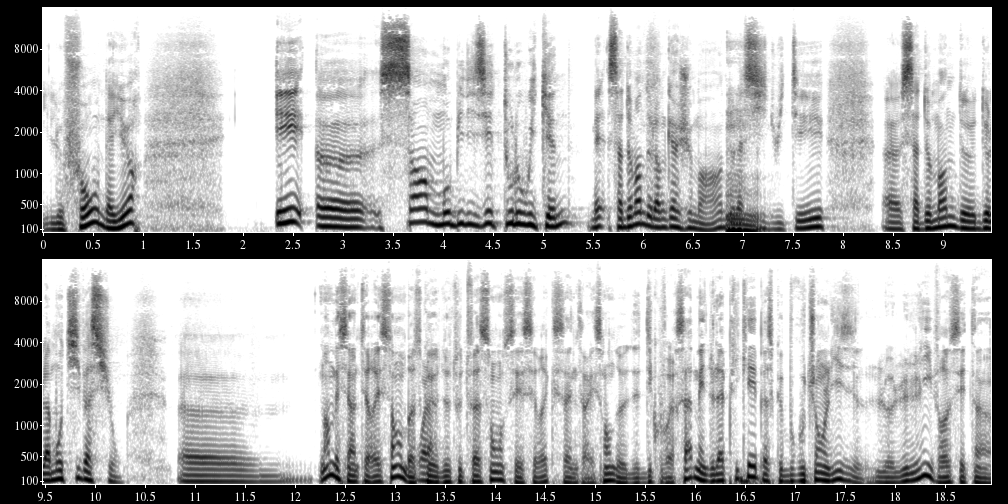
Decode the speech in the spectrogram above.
ils le font d'ailleurs. Et euh, sans mobiliser tout le week-end, mais ça demande de l'engagement, hein, de Mhm. l'assiduité, euh, ça demande de, de la motivation. Euh, Non, mais c'est intéressant parce Voilà. que de toute façon, c'est c'est vrai que c'est intéressant de, de découvrir ça, mais de l'appliquer parce que beaucoup de gens lisent le, le livre. C'est un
